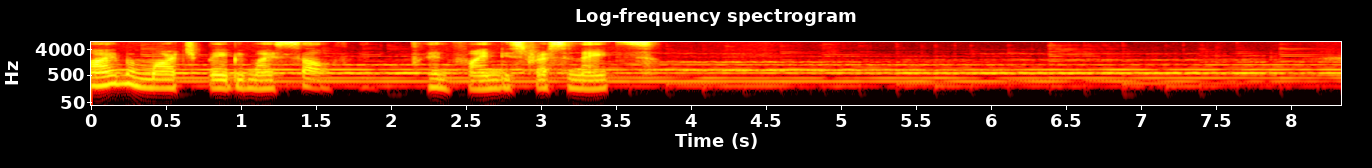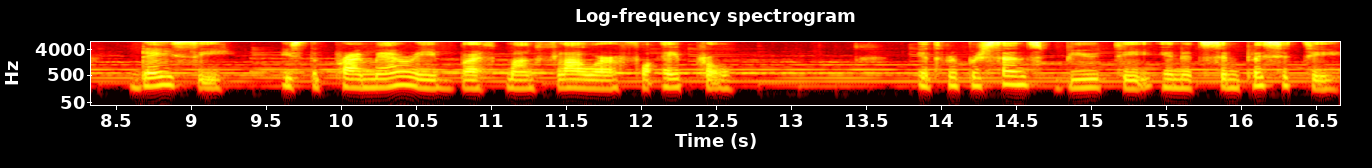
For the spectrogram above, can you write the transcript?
I'm a March baby myself and find this resonates. Daisy is the primary birth month flower for April. It represents beauty in its simplicity,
